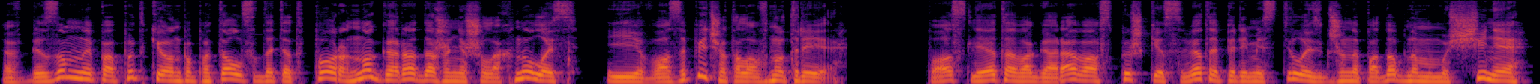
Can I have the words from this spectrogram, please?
В безумной попытке он попытался дать отпор, но гора даже не шелохнулась, и его запечатала внутри. После этого гора во вспышке света переместилась к женоподобному мужчине,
